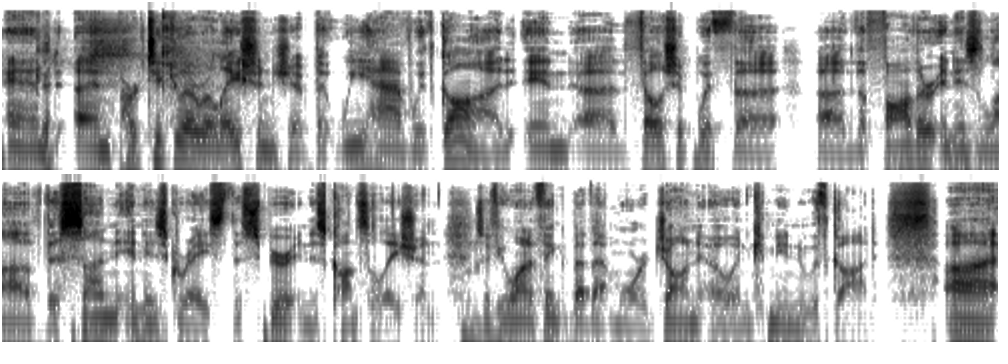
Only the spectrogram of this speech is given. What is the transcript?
and and particular relationship that we have with God in uh, fellowship with the uh, the Father in His love, the Son in His grace, the Spirit in His consolation. So if you want to think about that more, John Owen, communion with God. Uh,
